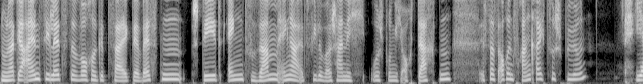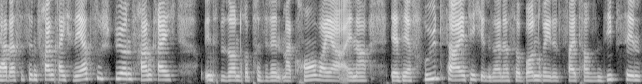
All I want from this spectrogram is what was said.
Nun hat ja eins die letzte Woche gezeigt, der Westen steht eng zusammen, enger als viele wahrscheinlich ursprünglich auch dachten. Ist das auch in Frankreich zu spüren? Ja, das ist in Frankreich sehr zu spüren. Frankreich insbesondere Präsident Macron war ja einer, der sehr frühzeitig in seiner Sorbonne-Rede 2017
